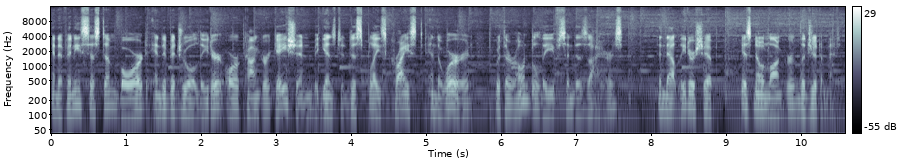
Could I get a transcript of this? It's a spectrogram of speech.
and if any system, board, individual leader, or congregation begins to displace Christ and the Word with their own beliefs and desires, then that leadership is no longer legitimate.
